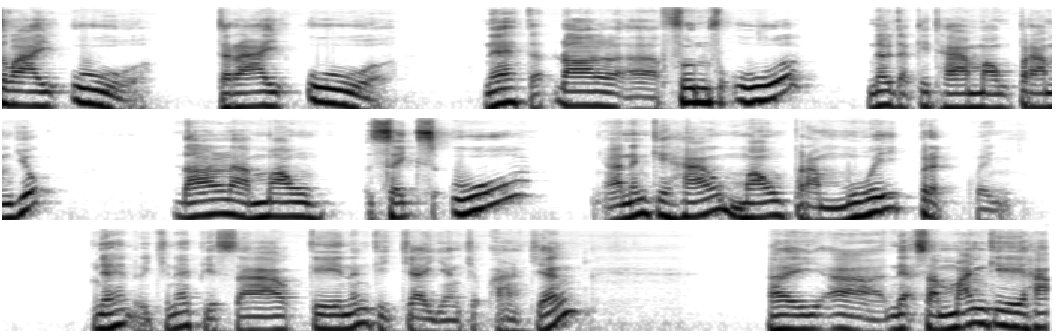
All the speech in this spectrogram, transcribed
ស្វាយអ៊ូត្រៃអ៊ូណាទៅដល់ហ្វុនអ៊ូនៅតែគេថាម៉ោង5យប់ ដល់ម៉ោង6អ៊ូអាហ្នឹងគេហៅម៉ោង6ព្រឹកវិញណាដូច្នេះភាសាគេហ្នឹងគេចែកយ៉ាងច្បាស់អញ្ចឹងហើយអាអ្នកសាមញ្ញគេហៅ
